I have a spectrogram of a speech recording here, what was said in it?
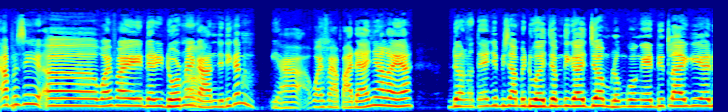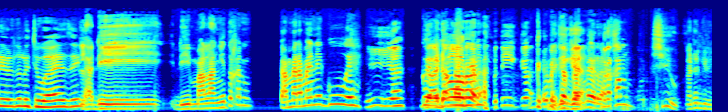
apa sih eh, wifi dari dormnya Ah. kan. Jadi kan ya wifi apa adanya lah ya. Downloadnya aja bisa sampai 2 jam 3 jam belum gue ngedit lagi. Aduh itu lucu banget sih. Lah di di Malang itu kan kameramennya gue. iya Gue gak ada orang kamera. bertiga Gue megang Bertiga. kamera. merekam siu kadang gini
